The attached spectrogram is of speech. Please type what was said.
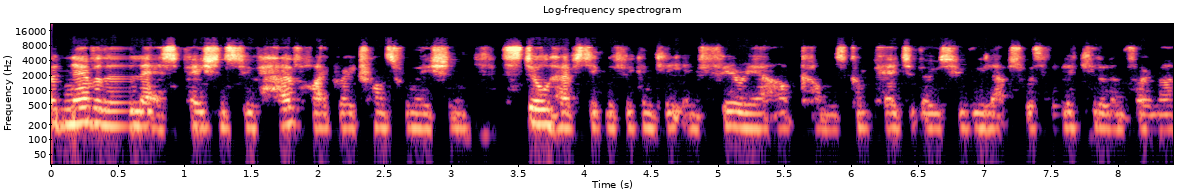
But nevertheless, patients who have high grade transformation still have significantly inferior outcomes compared to those who relapse with follicular lymphoma.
